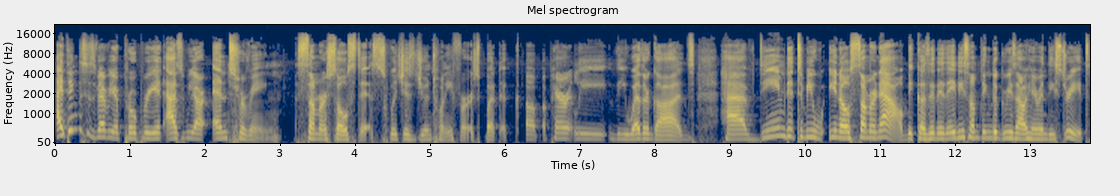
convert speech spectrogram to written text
I think this is very appropriate as we are entering summer solstice, which is June 21st. But uh, apparently, the weather gods have deemed it to be, you know, summer now because it is 80 something degrees out here in these streets.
